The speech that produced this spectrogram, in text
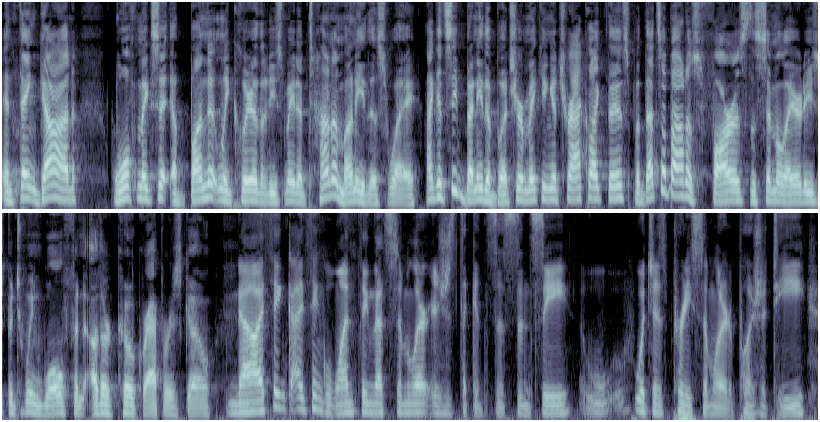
And thank God, Wolf makes it abundantly clear that he's made a ton of money this way. I could see Benny the Butcher making a track like this, but that's about as far as the similarities between Wolf and other coke rappers go. No, I think I think one thing that's similar is just the consistency, which is pretty similar to Pusha T.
